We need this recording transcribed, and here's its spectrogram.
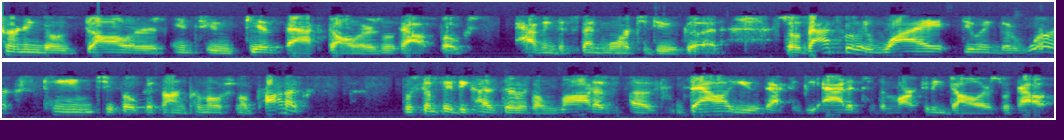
turning those dollars into give back dollars without folks having to spend more to do good. So that's really why Doing Good Works came to focus on promotional products was simply because there was a lot of, of value that could be added to the marketing dollars without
